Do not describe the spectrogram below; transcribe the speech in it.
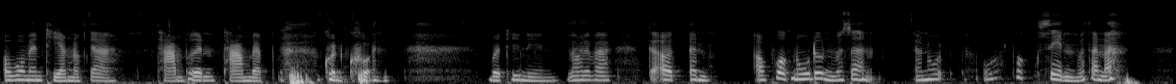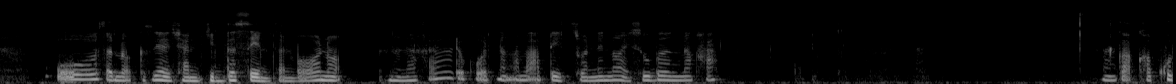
โอเวอร์แมนเถียงดอกจ้าถามเพิ่นถามแบบกวนๆเบิดที่เน้นเราเลยว่า ก็เอาอันเอาพวกนู้ดุนมาสั่น อานูดโอ้พวกเส้นมาสันนะโอ้สันดอกก็เนี่ยฉันกินแต่เส้นสันบอเนาะนั่นนะคะ ทุกคนนังเอามาอัปเดตส่วนน้อยๆสู้เบิงนะคะนั่นก็ขอบคุณ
